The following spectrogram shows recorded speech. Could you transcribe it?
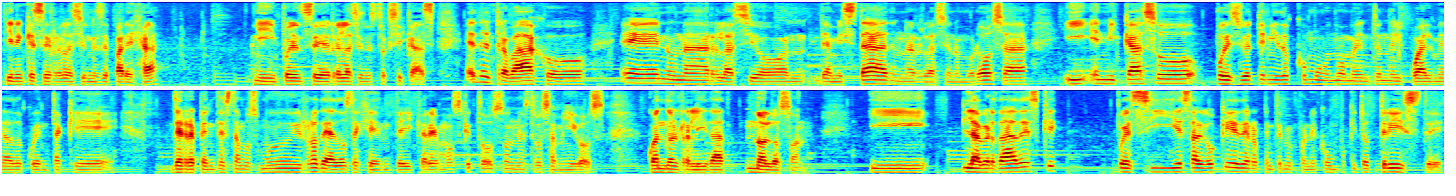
tienen que ser relaciones de pareja y pueden ser relaciones tóxicas en el trabajo, en una relación de amistad, en una relación amorosa. Y en mi caso, pues yo he tenido como un momento en el cual me he dado cuenta que de repente estamos muy rodeados de gente y creemos que todos son nuestros amigos, cuando en realidad no lo son. Y la verdad es que pues sí es algo que de repente me pone como un poquito triste,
